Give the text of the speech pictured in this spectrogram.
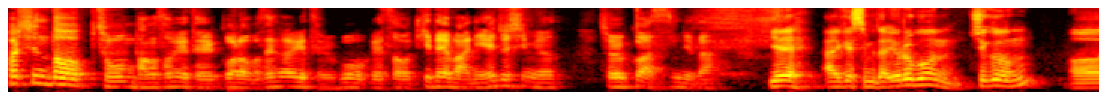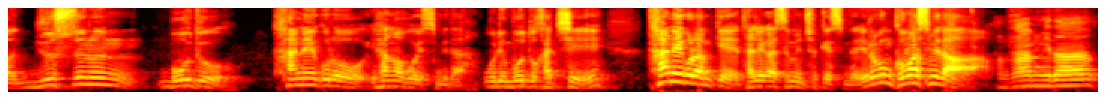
훨씬 더 좋은 방송이 될 거라고 생각이 들고 그래서 기대 많이 해주시면 좋을 것 같습니다. 예, 알겠습니다. 여러분 지금 어, 뉴스는 모두 탄핵으로 향하고 있습니다. 우리 모두 같이 탄핵으로 함께 달려갔으면 좋겠습니다. 여러분 고맙습니다. 감사합니다.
